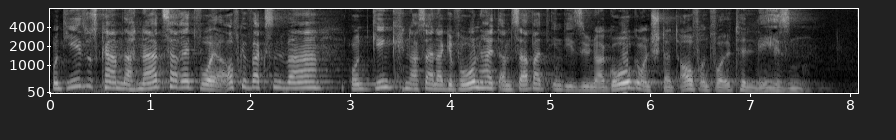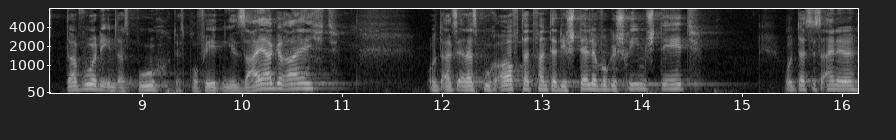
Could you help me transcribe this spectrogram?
Und Jesus kam nach Nazareth, wo er aufgewachsen war, und ging nach seiner Gewohnheit am Sabbat in die Synagoge und stand auf und wollte lesen. Da wurde ihm das Buch des Propheten Jesaja gereicht. Und als er das Buch auftat, fand er die Stelle, wo geschrieben steht. Und das ist eine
